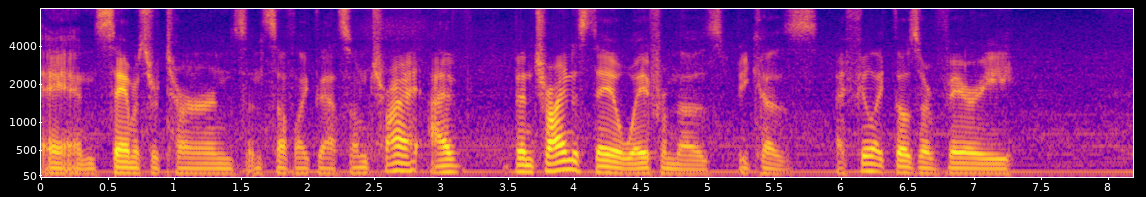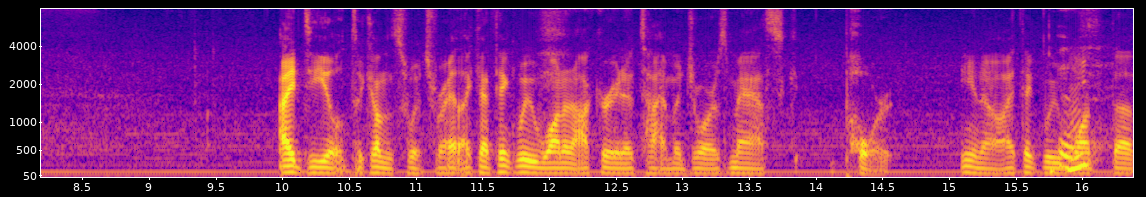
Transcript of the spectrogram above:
and Samus Returns and stuff like that. So I'm trying. I've been trying to stay away from those because I feel like those are very ideal to come to Switch, right? Like, I think we want an Ocarina of Time Majora's Mask port. You know, I think we Mhm. want the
